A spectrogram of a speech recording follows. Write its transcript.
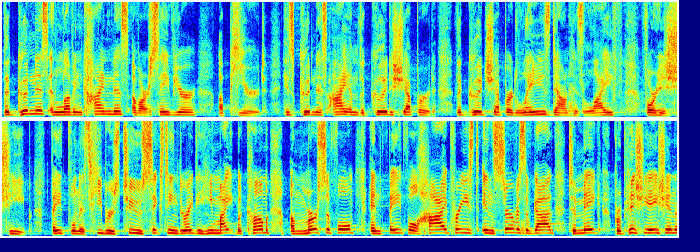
the goodness and loving kindness of our Savior appeared, his goodness, I am the good shepherd. The good shepherd lays down his life for his sheep. Faithfulness, Hebrews 2 16 through 18, he might become a merciful and faithful high priest in service of God to make propitiation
